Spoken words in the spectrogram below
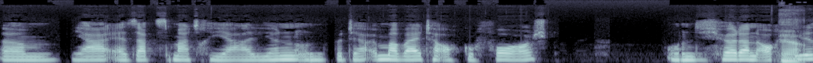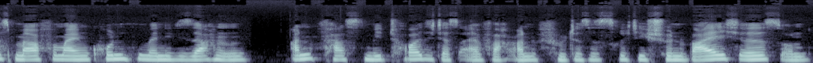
ähm, ja, Ersatzmaterialien und wird ja immer weiter auch geforscht. Und ich höre dann auch ja. jedes Mal von meinen Kunden, wenn die die Sachen anfassen, wie toll sich das einfach anfühlt, dass es richtig schön weich ist und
